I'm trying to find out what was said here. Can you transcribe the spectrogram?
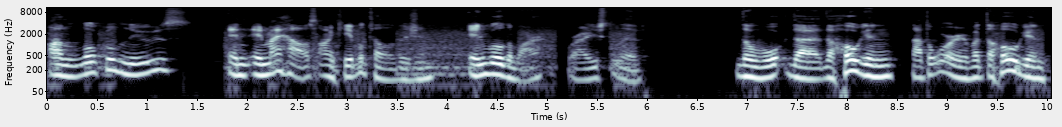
on local news in in my house on cable television in Wildomar, where I used to live, the war, the the Hogan, not the Warrior, but the Hogan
